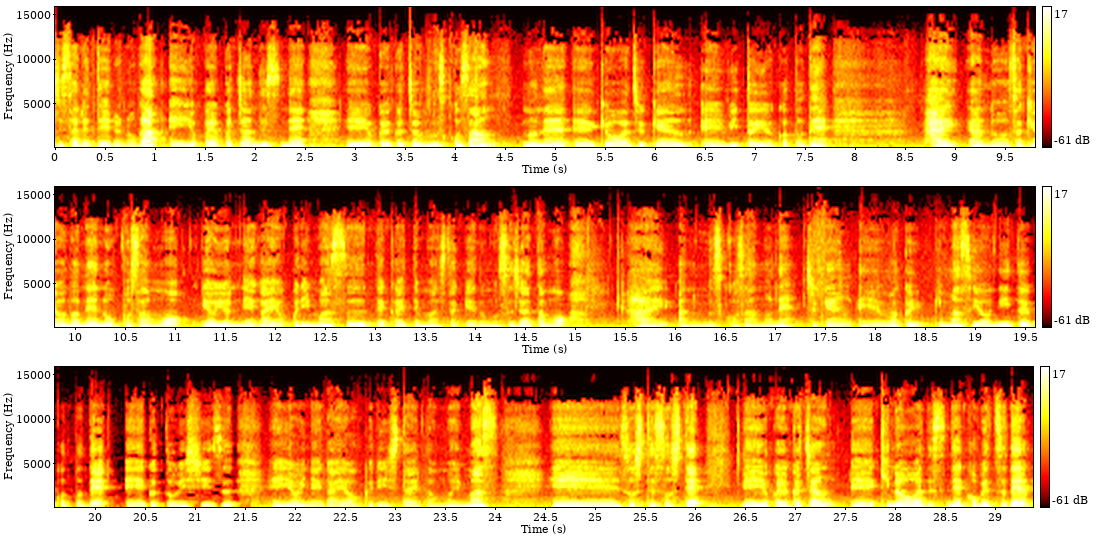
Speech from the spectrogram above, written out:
示されているのが、えー、よかよかちゃんですね。えー、よかよかちゃん、息子さんのね、え、今日は受験、日ということで、はい、あの、先ほどね、のっぽさんも、良いよに願い送りますって書いてましたけれども、スジャータも、はい、あの息子さんのね、受験、えー、うまくいきますようにということで、えー、グッドウィッシーズ、えー、良い願いをお送りしたいと思います。えー、そしてそして、えー、よかよかちゃん、えー、昨日はですね、個別で、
